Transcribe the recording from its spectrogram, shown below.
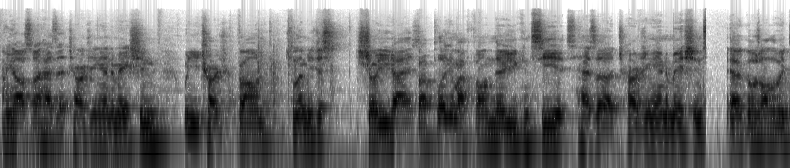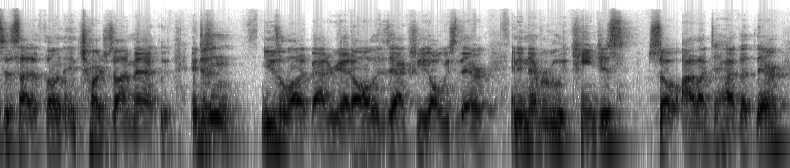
And he also has that charging animation when you charge your phone. So let me just show you guys. If I plug in my phone there, you can see it has a charging animation. It goes all the way to the side of the phone and charges automatically. It doesn't use a lot of battery at all. It's actually always there and it never really changes. So I like to have that there.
